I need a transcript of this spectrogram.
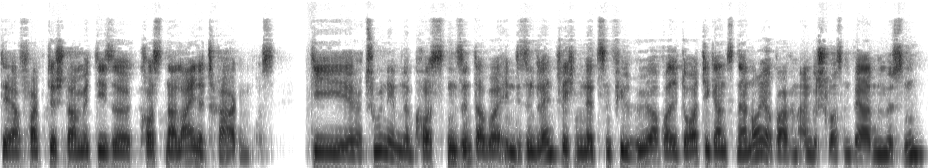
der faktisch damit diese Kosten alleine tragen muss. Die zunehmenden Kosten sind aber in diesen ländlichen Netzen viel höher, weil dort die ganzen Erneuerbaren angeschlossen werden müssen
